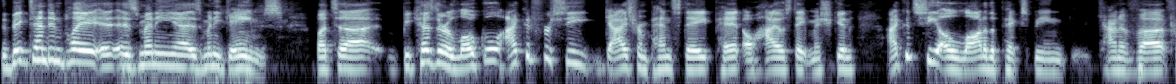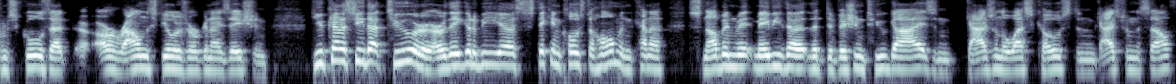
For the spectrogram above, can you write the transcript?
The Big Ten didn't play as many uh, as many games, but uh, because they're local, I could foresee guys from Penn State, Pitt, Ohio State, Michigan. I could see a lot of the picks being kind of uh, from schools that are around the Steelers organization. Do you kind of see that too, or are they going to be uh, sticking close to home and kind of snubbing maybe the the Division two guys and guys on the West Coast and guys from the South?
